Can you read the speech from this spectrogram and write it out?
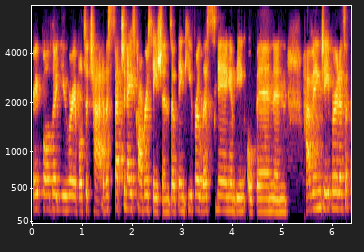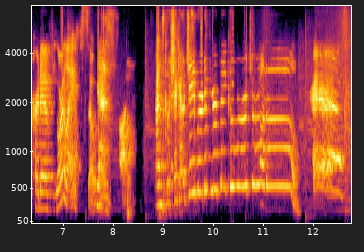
grateful that you were able to chat. It was such a nice conversation. So, thank you for listening and being open and having Jaybird as a part of your life. So, yes. Friends, go check out Jaybird if you're in Vancouver or Toronto. Yeah.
